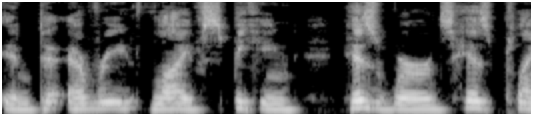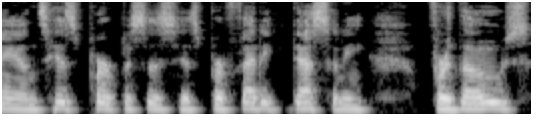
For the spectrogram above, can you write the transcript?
into every life speaking his words his plans his purposes his prophetic destiny for those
